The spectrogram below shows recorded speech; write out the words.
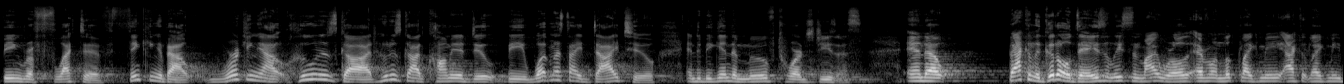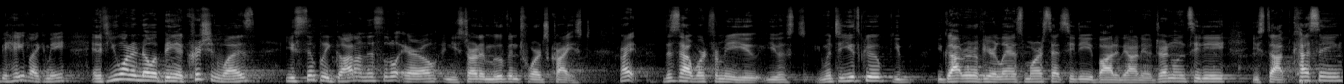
being reflective, thinking about working out who does God, who does God call me to do, be, what must I die to, and to begin to move towards Jesus. And uh, back in the good old days, at least in my world, everyone looked like me, acted like me, behaved like me. And if you want to know what being a Christian was, you simply got on this little arrow and you started moving towards Christ. Right? This is how it worked for me. You, you, you went to youth group, you, you got rid of your Alanis Morissette CD, you bought an Audio Adrenaline CD, you stopped cussing,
